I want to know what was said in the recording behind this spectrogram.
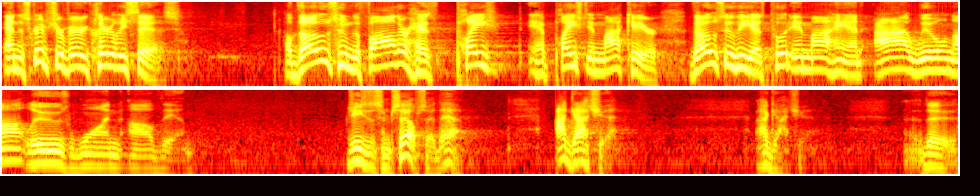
And the scripture very clearly says, of those whom the Father has placed, have placed in my care, those who he has put in my hand, I will not lose one of them. Jesus himself said that. I got you. I got you. The,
